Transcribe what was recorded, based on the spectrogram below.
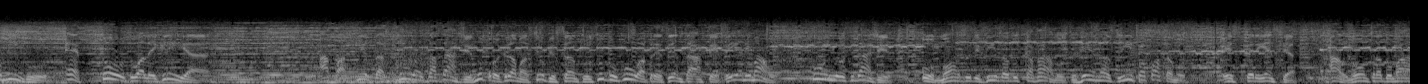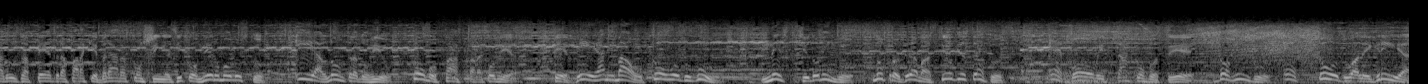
Domingo é todo alegria. A partir das duas da tarde, no programa Silvio Santos, o Gugu apresenta a TV Animal. Curiosidade, o modo de vida dos cavalos, renas e hipopótamos. Experiência, a lontra do mar usa pedra para quebrar as conchinhas e comer o molusco. E a lontra do rio, como faz para comer? TV Animal com o Gugu. Neste domingo, no programa Silvio Santos. É bom estar com você. Domingo é todo alegria.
